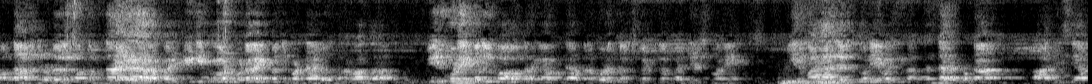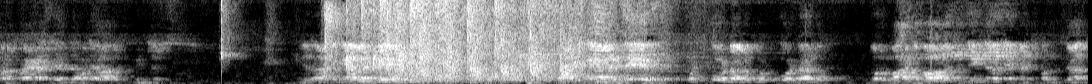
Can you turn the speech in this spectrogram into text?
పద్నాలుగు రెండు వేల పంతొమ్మిది దాకా మరి టీడీపీ వాళ్ళు కూడా ఇబ్బంది పడ్డారు. తర్వాత మీరు కూడా ఇబ్బందులు బాగుంటారు కాబట్టి అందరూ కూడా కలిసికట్టుగా పనిచేసుకొని తీర్మానాలు చేసుకొని ఎవరికి నష్టం జరగకుండా ఆ దిశగా మనం ప్రయాణం చేద్దామని ఆలోచన మేము చేస్తున్నాం ఇది రాజకీయాలంటే రాజకీయాలంటే పట్టుకోవటాలు కొట్టుకోవటాలు దుర్మార్గం ఆలోచన చేయడం అనేది మంచి పద్ధతి కాదు.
